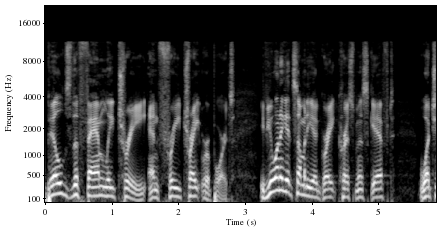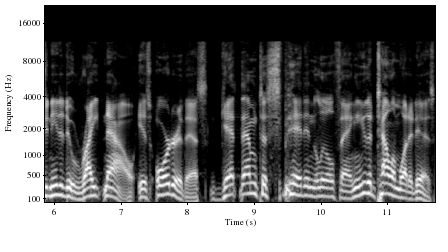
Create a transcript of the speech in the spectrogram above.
builds the family tree and free trait reports. If you want to get somebody a great Christmas gift, what you need to do right now is order this, get them to spit in the little thing. You can tell them what it is,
